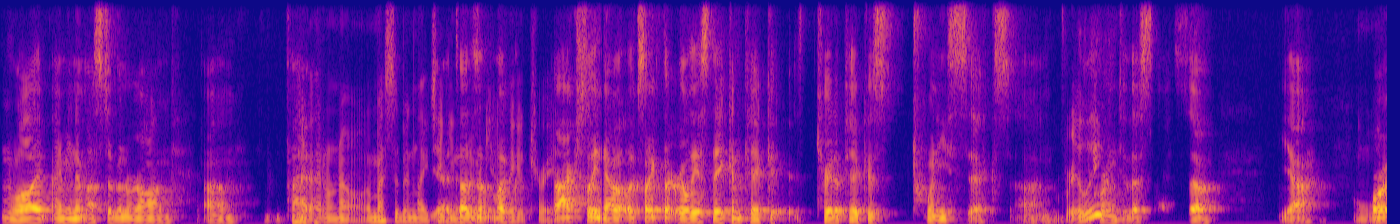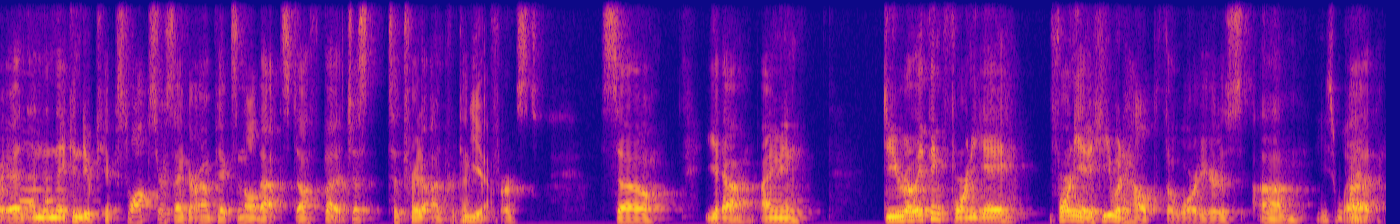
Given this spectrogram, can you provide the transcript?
Well, I, I mean, it must have been wrong. Um, but I, I don't know. It must have been like Yeah, it doesn't look- like a trade. actually, no, it looks like the earliest they can pick trade a pick is 26, um, really? according to this. So, yeah. or and, and then they can do pick swaps or second round picks and all that stuff, but just to trade it unprotected Yeah. first. So yeah, I mean, do you really think Fournier Fournier he would help the Warriors? Um, he's wet.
